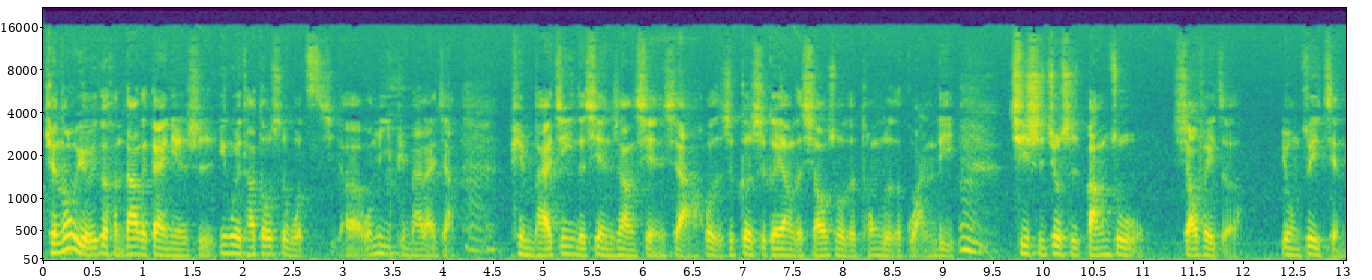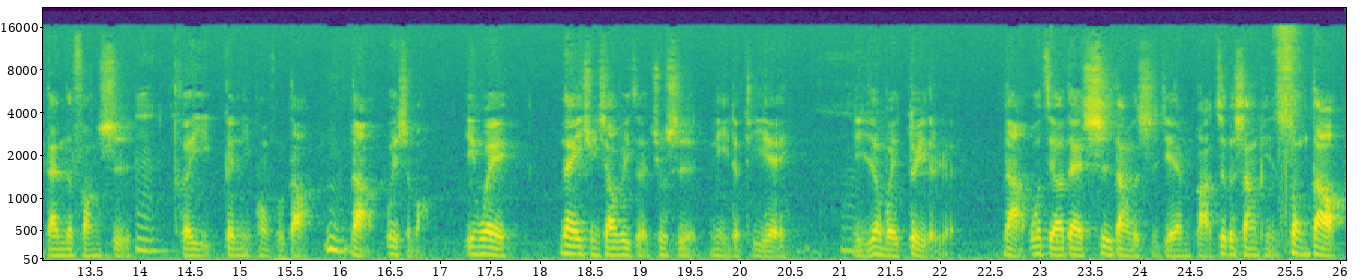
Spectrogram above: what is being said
全通路有一个很大的概念是，因为它都是我自己呃，我们以品牌来讲，品牌经营的线上线下，或者是各式各样的销售的通路的管理，嗯，其实就是帮助消费者用最简单的方式，嗯，可以跟你碰触到，嗯，那为什么？因为那一群消费者就是你的 TA，你认为对的人，那我只要在适当的时间把这个商品送到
